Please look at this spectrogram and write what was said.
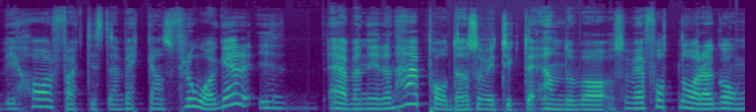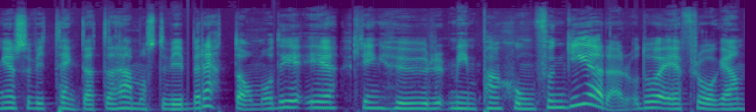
vi har faktiskt en veckans frågor i, även i den här podden som vi tyckte ändå var, som vi har fått några gånger så vi tänkte att det här måste vi berätta om och det är kring hur min pension fungerar och då är frågan,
